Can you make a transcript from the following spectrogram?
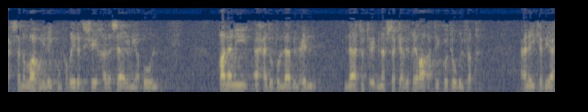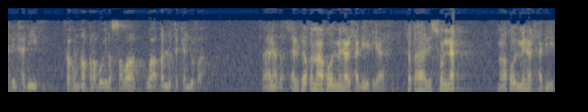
أحسن الله إليكم فضيلة الشيخ هذا سائل يقول قال لي أحد طلاب العلم لا تتعب نفسك بقراءة كتب الفقه عليك بأهل الحديث فهم أقرب إلى الصواب وأقل تكلفا. هذا الفقه مأخوذ من الحديث يا أخي. فقه أهل السنة مأخوذ من الحديث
